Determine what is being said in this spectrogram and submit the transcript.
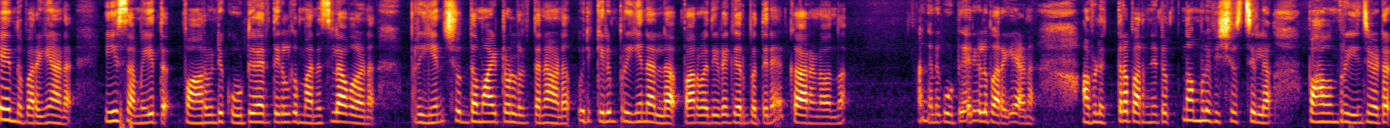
എന്ന് പറയാണ് ഈ സമയത്ത് പാറുവിന്റെ കൂട്ടുകാരത്തികൾക്ക് മനസ്സിലാവുകയാണ്. പ്രിയൻ ശുദ്ധമായിട്ടുള്ളൊരുത്തനാണ്. ഒരിക്കലും പ്രിയനല്ല പാർവതിയുടെ ഗർഭത്തിന് കാരണമെന്ന്. അങ്ങനെ കൂട്ടുകാരികൾ പറയുകയാണ്. അവൾ എത്ര പറഞ്ഞിട്ടും നമ്മൾ വിശ്വസിച്ചില്ല. പാവം പ്രിയം ചേട്ടൻ.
